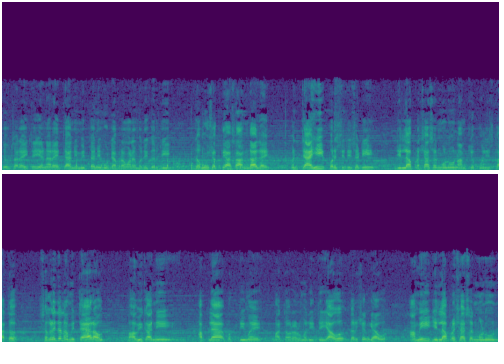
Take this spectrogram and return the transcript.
देवसारा इथे येणार आहे त्या निमित्ताने मोठ्या प्रमाणामध्ये गर्दी जमू शकते असा अंदाज आहे. पण त्याही परिस्थितीसाठी जिल्हा प्रशासन म्हणून आमचे पोलीस खातं सगळेजण आम्ही तयार आहोत. भाविकांनी आपल्या भक्तिमय वातावरणामध्ये इथे यावं दर्शन घ्यावं. आम्ही जिल्हा प्रशासन म्हणून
